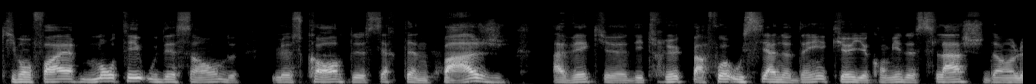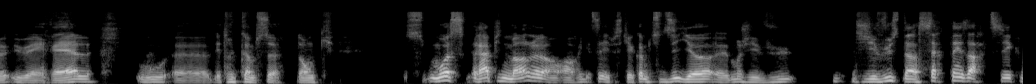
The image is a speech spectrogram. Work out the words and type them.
qui vont faire monter ou descendre le score de certaines pages avec euh, des trucs parfois aussi anodins qu'il y a combien de slash dans le URL ou euh, des trucs comme ça. Donc, moi, rapidement, là, parce que comme tu dis, il y a, moi j'ai vu, j'ai vu dans certains articles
